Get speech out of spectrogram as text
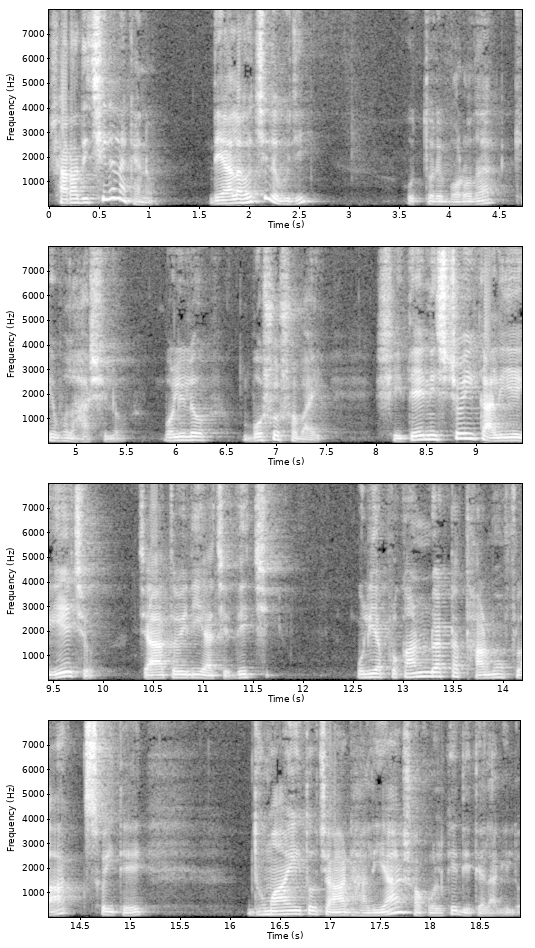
সারা দিচ্ছিলে না কেন? দেয়ালা হচ্ছিল বুঝি? উত্তরে বড়দা কেবল হাসিল, বলিল, বসো সবাই, শীতে নিশ্চয়ই কালিয়ে গিয়েছ চা তৈরি আছে, দিচ্ছি। বলিয়া প্রকাণ্ড একটা থার্মোফ্লাক্স হইতে ধুমায়িত চা ঢালিয়া সকলকে দিতে লাগিল।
